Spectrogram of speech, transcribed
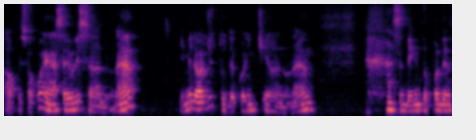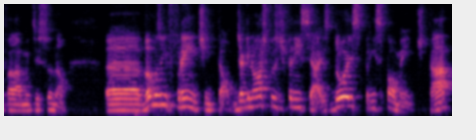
Ah, o pessoal conhece aí o Lissandro, né? E melhor de tudo, é corintiano, né? Se bem que não estou podendo falar muito isso, não. Uh, vamos em frente, então. Diagnósticos diferenciais, dois principalmente, tá?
